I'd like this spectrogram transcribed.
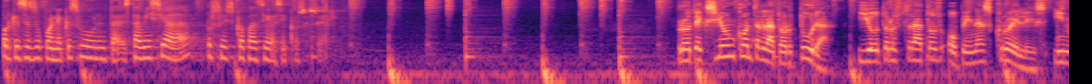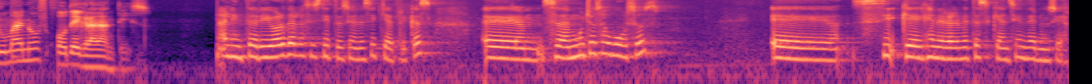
porque se supone que su voluntad está viciada por su discapacidad psicosocial. Protección contra la tortura y otros tratos o penas crueles, inhumanos o degradantes. Al interior de las instituciones psiquiátricas eh, se dan muchos abusos eh, que generalmente se quedan sin denunciar,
